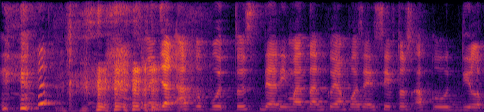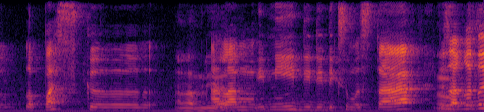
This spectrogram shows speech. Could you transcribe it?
Semenjak aku putus dari mantanku yang posesif terus aku dilepas ke Alam liar. alam ini dididik semesta terus Oh. aku tuh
